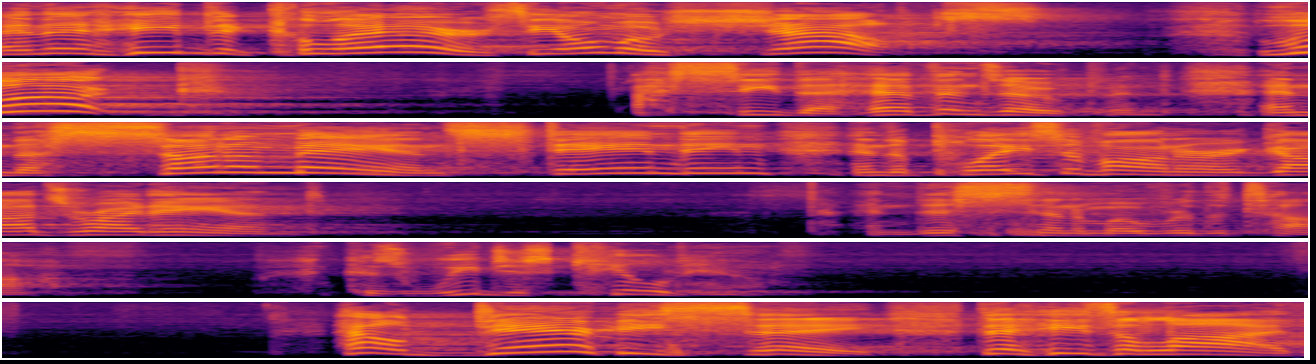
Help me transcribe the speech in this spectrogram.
And then he declares, he almost shouts, Look! I see the heavens opened and the Son of Man standing in the place of honor at God's right hand. And this sent him over the top because we just killed him. How dare he say that he's alive?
